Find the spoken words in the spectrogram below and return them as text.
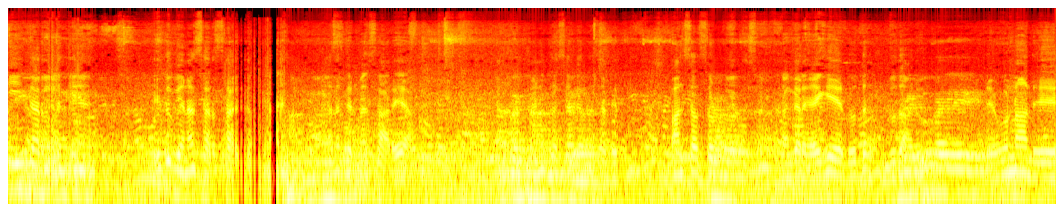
ਕੀ ਕਰਨ ਲੱਗੇ ਇਹ ਤੋਂ ਬਿਨਾਂ ਸਰ ਸਕਦਾ ਕਹਿੰਦਾ ਫਿਰ ਮੈਂ ਸਾਰੇ ਆ। ਮੈਨੂੰ ਦੱਸਿਆ ਕਿ ਸਾਡੇ 5-700 ਡੰਗਰ ਹੈਗੇ ਆ ਦੁੱਧ ਦੁਧਾਰੂ ਤੇ ਉਹਨਾਂ ਦੇ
